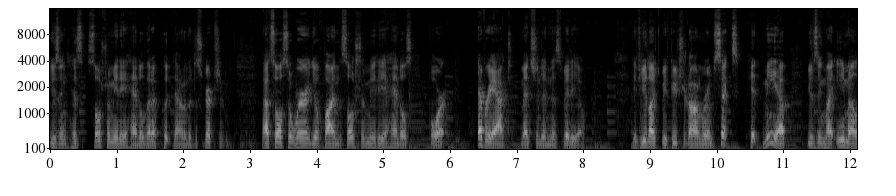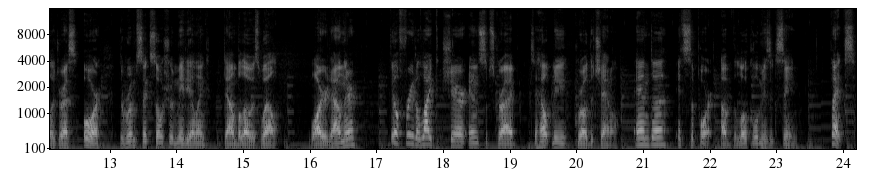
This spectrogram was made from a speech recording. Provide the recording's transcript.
using his social media handle that I've put down in the description. That's also where you'll find the social media handles for every act mentioned in this video. If you'd like to be featured on Room 6, hit me up using my email address or the Room 6 social media link down below as well. While you're down there, feel free to like, share, and subscribe to help me grow the channel and uh, its support of the local music scene. Thanks!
